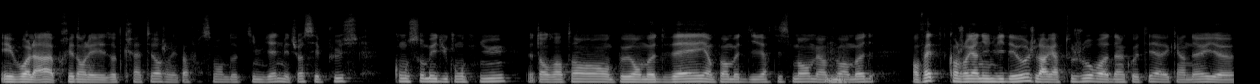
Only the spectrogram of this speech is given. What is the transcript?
et voilà, après dans les autres créateurs, j'en ai pas forcément d'autres qui me viennent, mais tu vois, c'est plus consommer du contenu de temps en temps, un peu en mode veille, un peu en mode divertissement, mais un peu Mm. en mode. En fait, quand je regarde une vidéo, je la regarde toujours d'un côté avec un œil euh,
